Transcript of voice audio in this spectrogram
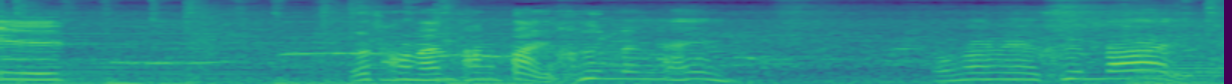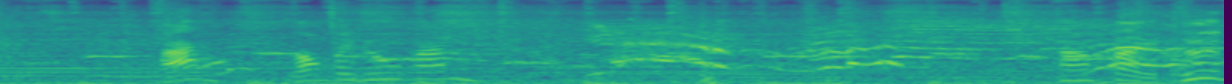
อีก แล้วทางนั้นทางไต่ขึ้นได้ไงตรงนั้นไงขึ้นได้ไปลองไปดูกัน ทางไต่ขึ้น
